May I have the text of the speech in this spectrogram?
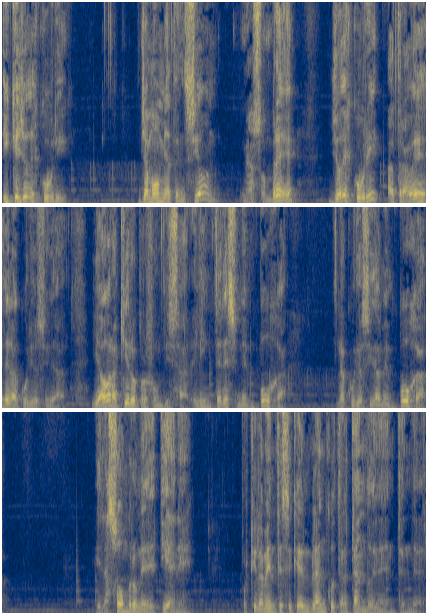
y que yo descubrí. Llamó mi atención, me asombré, yo descubrí a través de la curiosidad. Y ahora quiero profundizar. El interés me empuja, la curiosidad me empuja, el asombro me detiene, porque la mente se queda en blanco tratando de entender.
